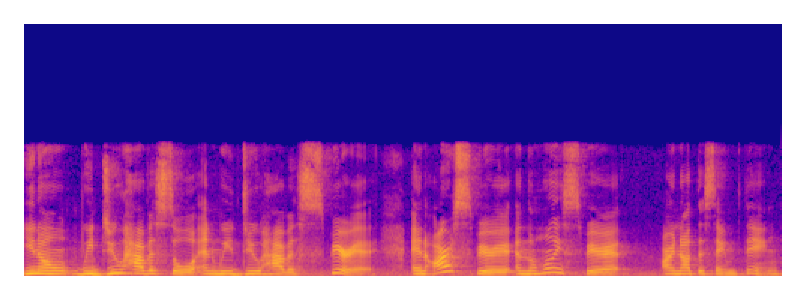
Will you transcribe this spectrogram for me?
You know, we do have a soul and we do have a spirit, and our spirit and the Holy Spirit are not the same thing.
